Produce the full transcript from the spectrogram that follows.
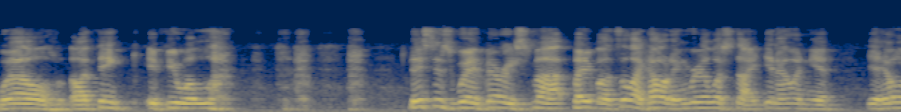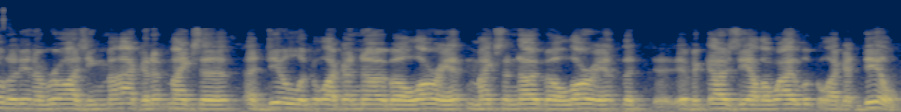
well, I think if you were, this is where very smart people. It's like holding real estate, you know, and you you held it in a rising market. It makes a, a deal look like a Nobel laureate, and makes a Nobel laureate that if it goes the other way, look like a deal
